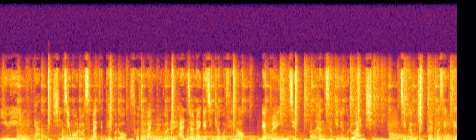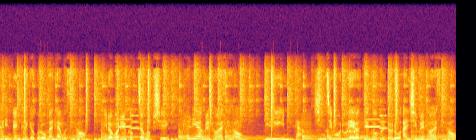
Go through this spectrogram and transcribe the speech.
2위입니다. 신지모로 스마트 태그로 소중한 물건을 안전하게 지켜보세요. 애플 인증, 강수 기능으로 안심. 지금 18% 할인된 가격으로 만나보세요. 잃어버릴 걱정 없이 편리함을 더하세요. 1위입니다. 신지모루 에어태그 홀더로 안심을 더하세요.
